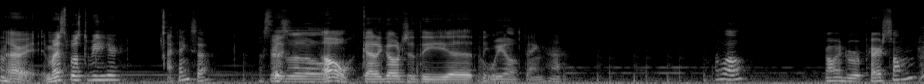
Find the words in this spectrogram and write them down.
All right, am I supposed to be here? I think so. What's There's that? a little Oh, gotta go to the uh, the wheel thing, huh? Hello. Going to repair something?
